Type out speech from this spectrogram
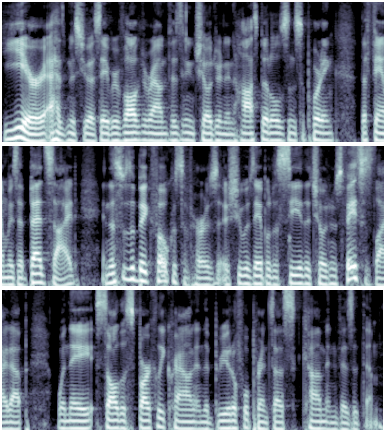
year as Miss USA revolved around visiting children in hospitals and supporting the families at bedside. And this was a big focus of hers as she was able to see the children's faces light up when they saw the sparkly crown and the beautiful princess come and visit them.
